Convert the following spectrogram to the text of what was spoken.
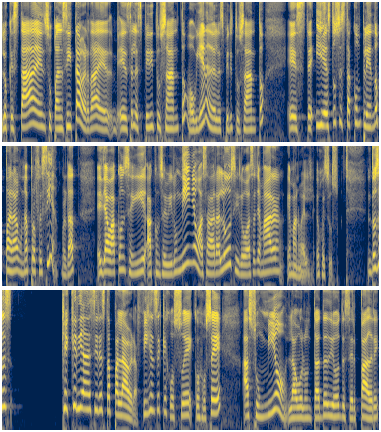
lo que está en su pancita, ¿verdad? Es, es el Espíritu Santo o viene del Espíritu Santo. Este, y esto se está cumpliendo para una profecía, ¿verdad? Ella va a conseguir a concebir un niño, vas a dar a luz y lo vas a llamar Emanuel o Jesús. Entonces, ¿Qué quería decir esta palabra? Fíjense que José, José asumió la voluntad de Dios de ser padre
